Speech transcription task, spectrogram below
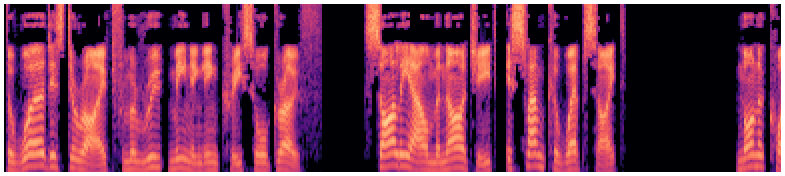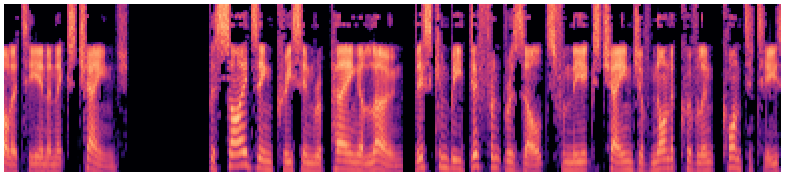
The word is derived from a root meaning increase or growth. Salih al-Munajjid, IslamQA website Non-equality in an exchange. Besides increase in repaying a loan, this can be different results from the exchange of non-equivalent quantities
